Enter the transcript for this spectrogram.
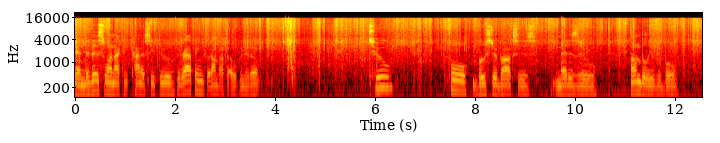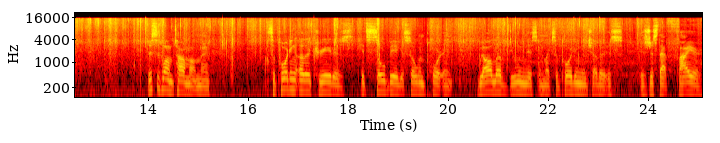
and this one i can kind of see through the wrapping but i'm about to open it up two full booster boxes metazoo unbelievable. This is what i'm talking about man. Supporting other creators it's so big it's so important. We all love doing this and like supporting each other. Is is just that fire.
